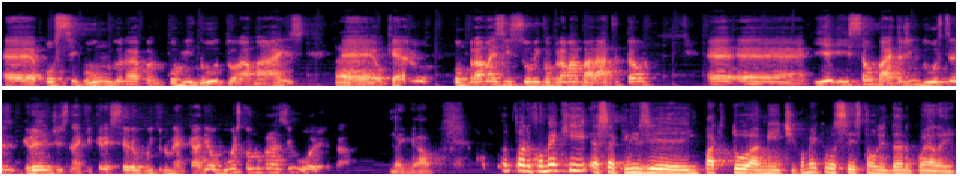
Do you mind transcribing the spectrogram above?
é, por segundo, né, por, por, minuto a mais. Uhum. É, eu quero comprar mais insumo e comprar mais barato. Então, é, é, e, e, são baita de indústrias grandes, né, que cresceram muito no mercado e algumas estão no Brasil hoje. Tá? Legal. Antônio, como é que essa crise impactou a MIT? Como é que vocês estão lidando com ela aí?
